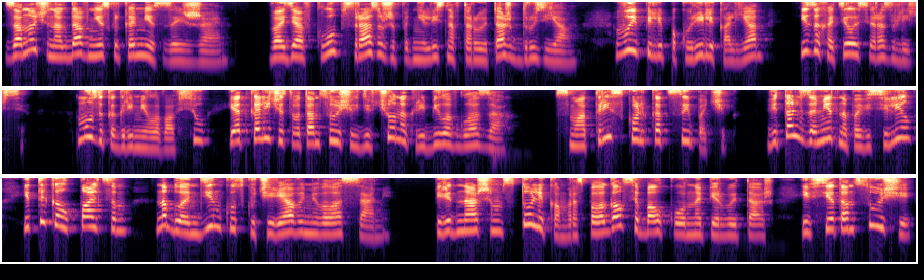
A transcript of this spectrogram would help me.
За ночь иногда в несколько мест заезжаем. Войдя в клуб, сразу же поднялись на второй этаж к друзьям. Выпили, покурили кальян и захотелось развлечься. Музыка гремела вовсю, и от количества танцующих девчонок рябило в глазах. Смотри, сколько цыпочек. Виталь заметно повеселел и тыкал пальцем на блондинку с кучерявыми волосами. Перед нашим столиком располагался балкон на первый этаж, и все танцующие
